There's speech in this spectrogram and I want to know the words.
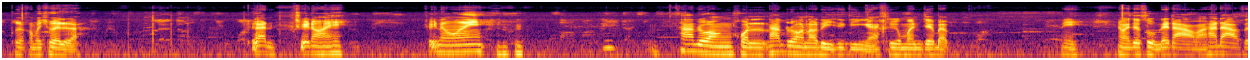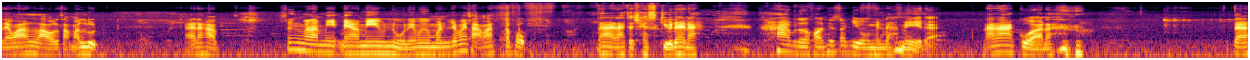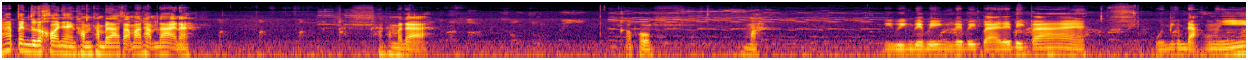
เพื่อนเขาไม่ช่วยเหลือ เพื่อนช่วยหน่อย ช่วยหน่อย ถ้าดวงคนถ้าดวงเราดีจริงๆอะคือมันจะแบบ นี่มันจะสุ่มได้ดาวมา ถ้าดาวแสดงว่าเราสามารถหลุดได้นะครับ ซึ่งเวลามีแมวมีหนูในมือมันจะไม่สามารถตะปบได้นะจะใช้สกิลได้นะ ถ้าเป็นตัวละครที่สกิลมันเป็นดาเมจอะน่าน่ากลัวนะ แต่ถ้าเป็นตัวละครอย่างทอมธรรมดาสามารถทำได้นะทอมธรรมดา ครับผม มาวิ่งเดวิ่งเดวิ่งไปเดวิ่งไปอุ้ยมีกำดักตรงนี้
